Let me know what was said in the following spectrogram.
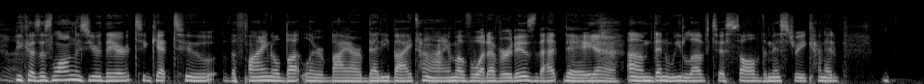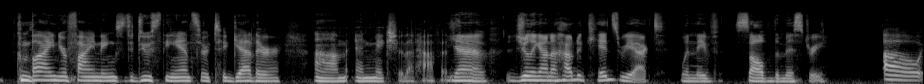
yeah. because as long as you're there to get to the final butler by our Betty by time of whatever it is that day, yeah. um, then we love to solve the mystery, kind of combine your findings, deduce the answer together, um, and make sure that happens. Yeah. Juliana, how do kids react when they've solved the mystery? Oh,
